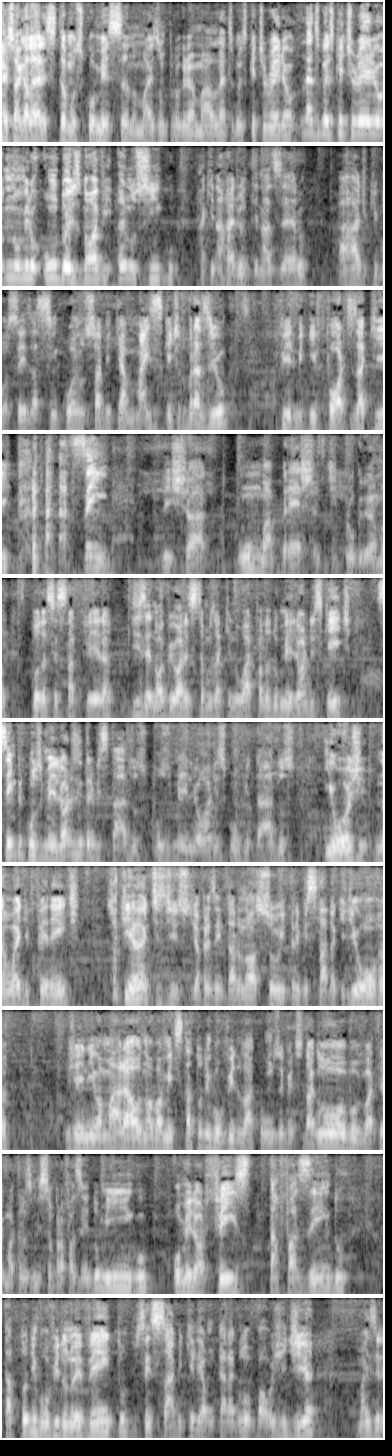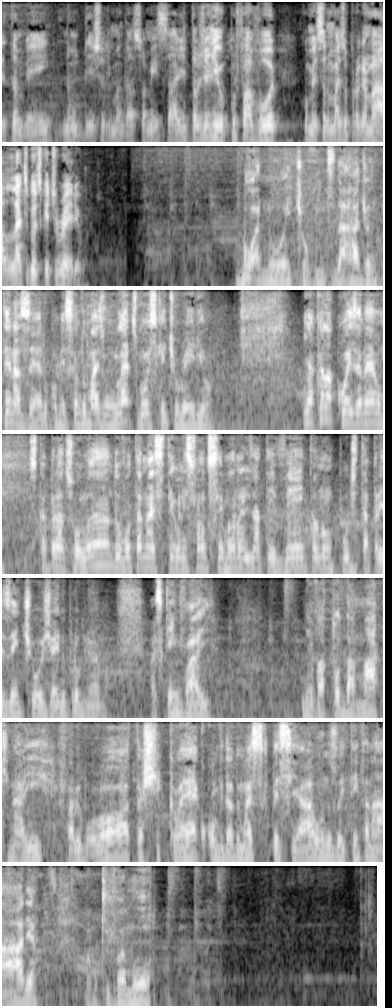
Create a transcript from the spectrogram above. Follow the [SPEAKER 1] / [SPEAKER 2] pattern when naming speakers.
[SPEAKER 1] É isso aí, galera. Estamos começando mais um programa Let's Go Skate Radio. Let's Go Skate Radio número 129, ano 5, aqui na Rádio Antena Zero. A rádio que vocês há 5 anos sabem que é a mais skate do Brasil. Firme e fortes aqui, sem deixar uma brecha de programa. Toda sexta-feira, 19 horas, estamos aqui no ar falando o melhor do skate, sempre com os melhores entrevistados, os melhores convidados. E hoje não é diferente. Só que antes disso, de apresentar o nosso entrevistado aqui de honra, Geninho Amaral novamente está todo envolvido lá com os eventos da Globo, vai ter uma transmissão para fazer domingo, ou melhor, fez, está fazendo, está todo envolvido no evento. Vocês sabem que ele é um cara global hoje em dia, mas ele também não deixa de mandar sua mensagem. Então, Geninho, por favor, começando mais um programa Let's Go Skate Radio.
[SPEAKER 2] Boa noite, ouvintes da Rádio Antena Zero, começando mais um Let's Go Skate Radio. E aquela coisa, né? Os campeonatos rolando, vou estar no STU nesse final de semana ali na TV, então não pude estar presente hoje aí no programa. Mas quem vai levar toda a máquina aí, Fábio Bolota, Chicleco, convidado mais especial, anos 80 na área. Vamos que vamos.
